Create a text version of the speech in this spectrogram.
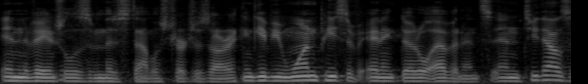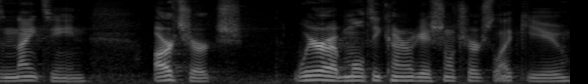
in evangelism than established churches are. I can give you one piece of anecdotal evidence. In 2019, our church, we're a multi congregational church like you.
